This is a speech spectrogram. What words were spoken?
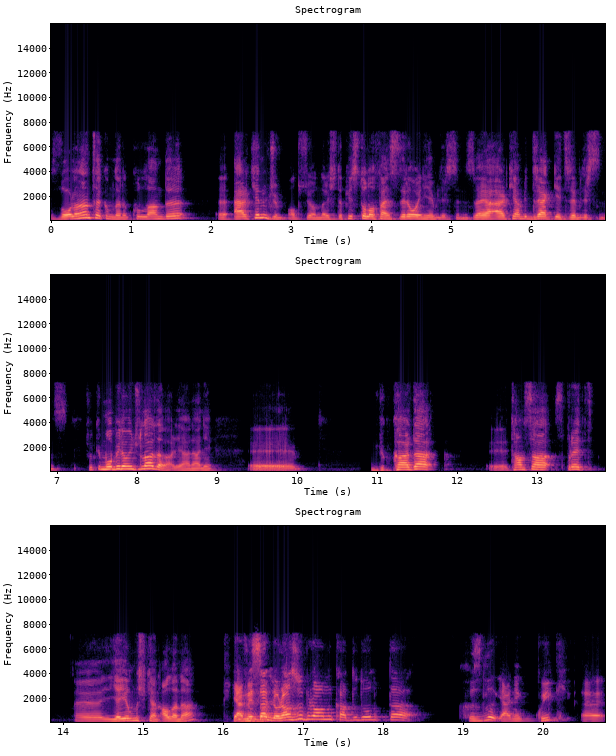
zorlanan takımların kullandığı e, erken hücum opsiyonları işte pistol offense'leri oynayabilirsiniz veya erken bir drag getirebilirsiniz. Çünkü mobil oyuncular da var yani hani e, yukarıda e, tam sağ spread e, yayılmışken alana yani mesela Lorenzo Brown'un kadroda olup da hızlı yani quick e,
